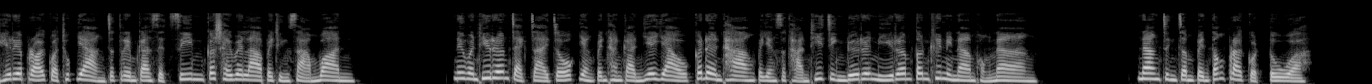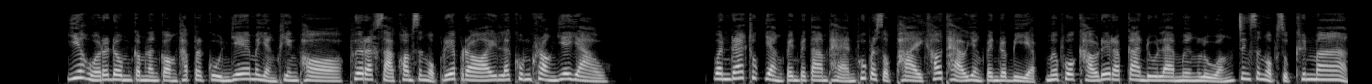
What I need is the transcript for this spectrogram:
ให้เรียบร้อยกว่าทุกอย่างจะเตรียมการเสร็จสิ้นก็ใช้เวลาไปถึงสามวัน ในวันที่เริ่มแจกจ่ายโจ๊กอย่างเป็นทางการเย่ยเยาก็เดินทางไปยังสถานที่จริงด้วยเรื่องนี้เริ่มต้นขึ้นในนามของนาง นางจึงจำเป็นต้องปรากฏตัว เย่หัวระดมกำลังกองทัพตระกูลเย่มาอย่างเพียงพอ เพื่อรักษาความสงบเรียบร้อยและคุ้มครองเย่เยา วันแรกทุกอย่างเป็นไปตามแผนผู้ประสบภัยเข้าแถวอย่างเป็นระเบียบ เมื่อพวกเขาได้รับการดูแลเมืองหลวงจึงสงบสุขขึ้นมาก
